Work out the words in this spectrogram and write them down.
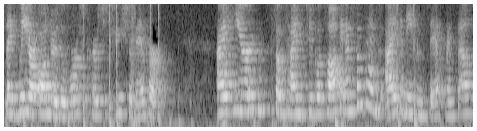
like we are under the worst persecution ever. I hear sometimes people talking, and sometimes I can even say it myself.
